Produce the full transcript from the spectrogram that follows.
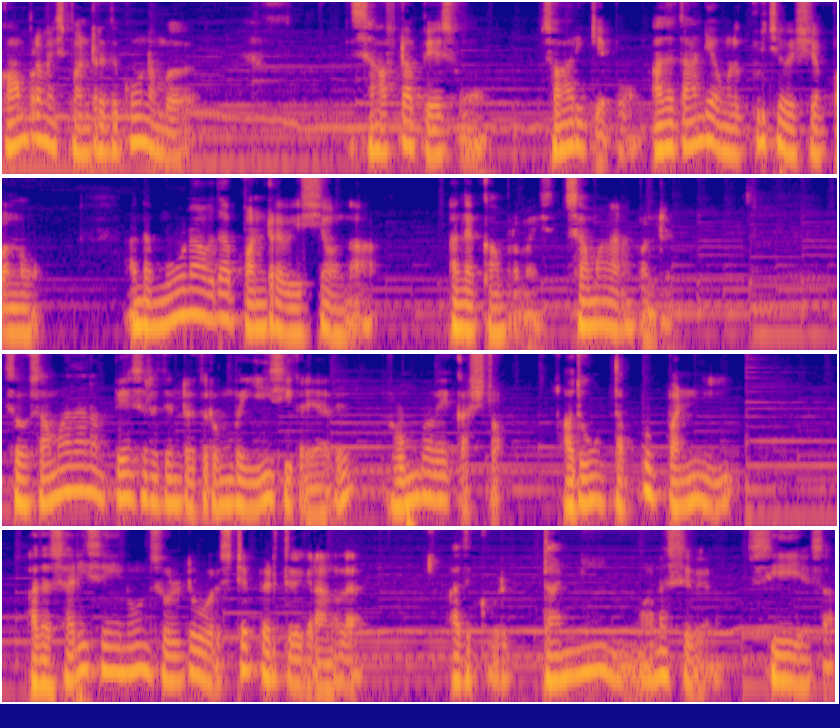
காம்ப்ரமைஸ் பண்ணுறதுக்கும் நம்ம சாஃப்டாக பேசுவோம் சாரி கேட்போம். அதை தாண்டி அவங்களுக்கு பிடிச்ச விஷயம் பண்ணுவோம். அந்த மூணாவதாக பண்ணுற விஷயம் தான் அந்த காம்ப்ரமைஸ் சமாதானம் பண்ணுறது ஸோ சமாதானம் பேசுகிறதுன்றது ரொம்ப ஈஸி கிடையாது. ரொம்பவே கஷ்டம். அதுவும் தப்பு பண்ணி அதை சரி செய்யணும்னு சொல்லிட்டு ஒரு ஸ்டெப் எடுத்து வைக்கிறாங்களே அதுக்கு ஒரு தனி மனசு வேணும் சீரியஸாக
